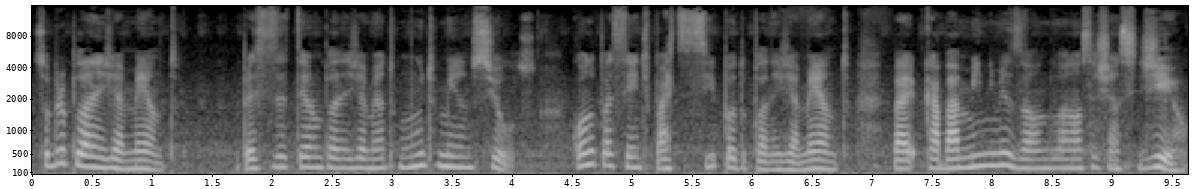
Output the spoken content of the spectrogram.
Sobre o planejamento, precisa ter um planejamento muito minucioso. Quando o paciente participa do planejamento, vai acabar minimizando a nossa chance de erro.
